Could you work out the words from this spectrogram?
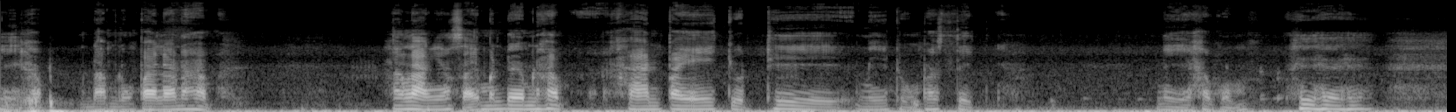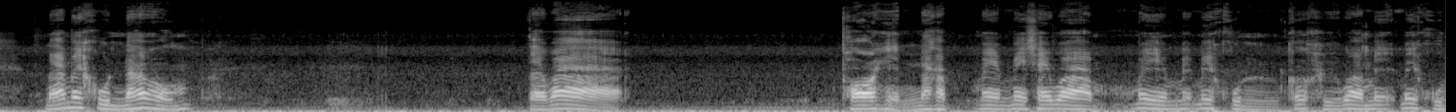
นี่ครับดำลงไปแล้วนะครับ ข้างล่างยังใสเหมือนเดิมนะครับคานไปจุดที่มีถุงพลาสติก นี่ครับผม น้ำไม่ขุ่นนะครับผม แต่ว่า พอเห็นนะครับ ไม่ไม่ใช่ว่าไม่ไม่ไม่ขุ่นก็คือว่าไม่ไม่ขุ่น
